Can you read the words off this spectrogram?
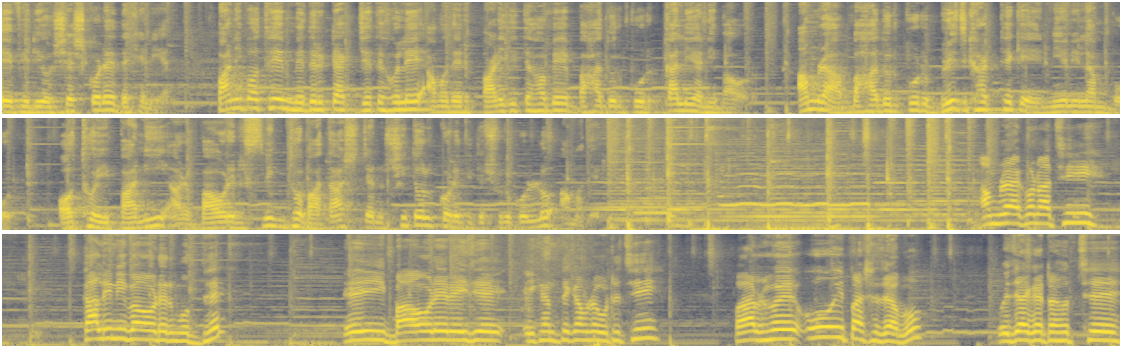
এই ভিডিও শেষ করে দেখে নিন পানিপথে মেদের ট্যাগ যেতে হলে আমাদের পাড়ি দিতে হবে বাহাদুরপুর কালিয়ানি বাওর আমরা বাহাদুরপুর ব্রিজঘাট থেকে নিয়ে নিলাম বোট। অথই পানি আর বাওরের স্নিগ্ধ বাতাস যেন শীতল করে দিতে শুরু করল আমাদের। আমরা এখন আছি কালিনী বাওড়ের মধ্যে। এই বাওড়ের এই যে এইখান থেকে আমরা উঠেছি, পার হয়ে ওই পাশে যাব। ওই জায়গাটা হচ্ছে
